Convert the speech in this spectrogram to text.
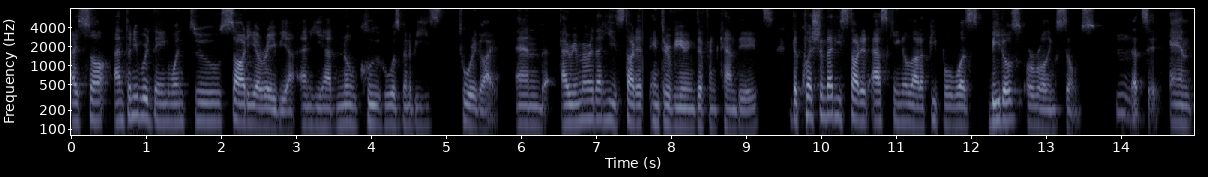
i saw anthony bourdain went to saudi arabia and he had no clue who was going to be his tour guide and I remember that he started interviewing different candidates. The question that he started asking a lot of people was Beatles or Rolling Stones. Mm. That's it. And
